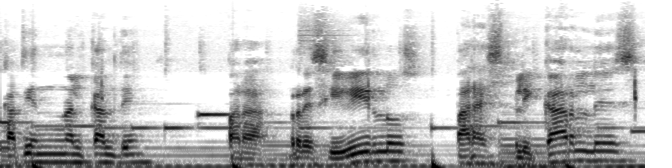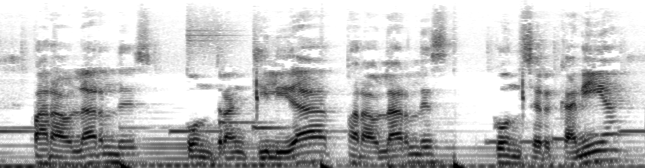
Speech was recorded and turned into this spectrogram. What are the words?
acá tienen un alcalde para recibirlos, para explicarles, para hablarles con tranquilidad, para hablarles con cercanía,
